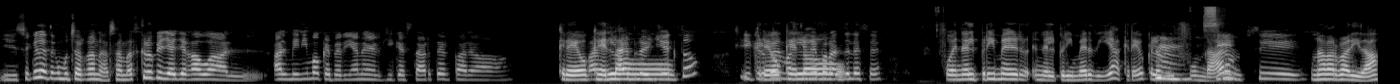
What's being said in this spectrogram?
y sí que le tengo muchas ganas. Además creo que ya he llegado al, al mínimo que pedían en el Kickstarter para, Creo para que empezar lo el proyecto y creo, creo que que lo- para el DLC. fue en el primer, en el primer día, creo que lo Mm, fundaron. Sí, Una barbaridad.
